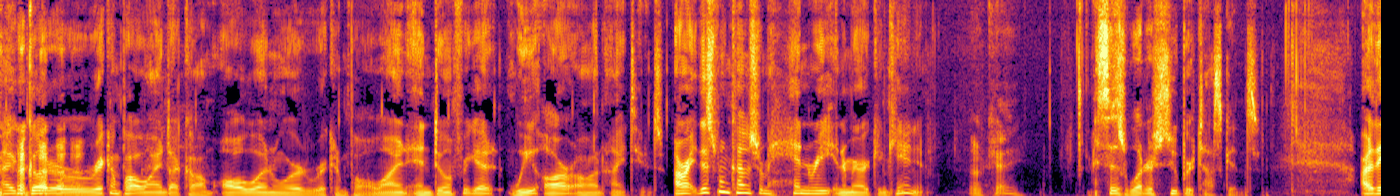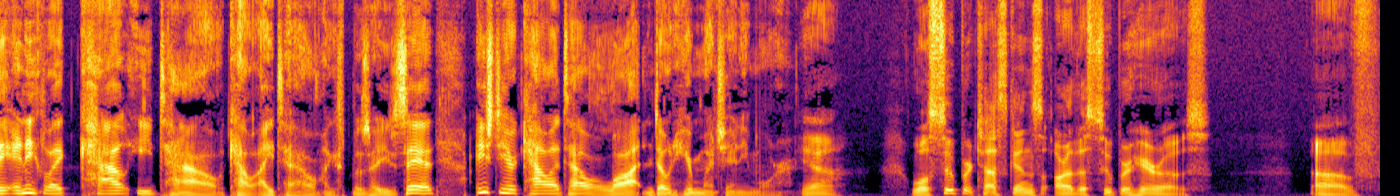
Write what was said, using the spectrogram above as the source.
uh, go to rickandpaulwine.com, all one word, Rick and Paul Wine. And don't forget, we are on iTunes. All right, this one comes from Henry in American Canyon. Okay. It says, What are Super Tuscans? Are they anything like Cal Ital, Cal Ital, I suppose how you say it? I used to hear Cal Ital a lot and don't hear much anymore. Yeah. Well, Super Tuscans are the superheroes of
